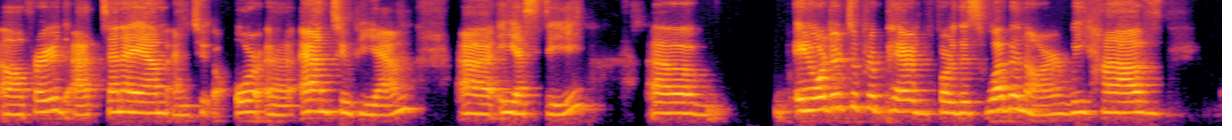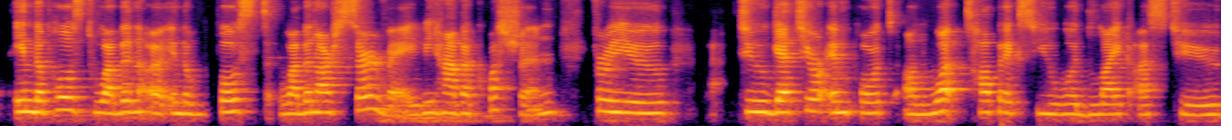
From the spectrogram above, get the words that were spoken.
offered at 10 a.m. and 2 or uh, and 2 p.m. Uh, EST. Um, in order to prepare for this webinar, we have in the post webinar uh, in the post webinar survey, we have a question for you to get your input on what topics you would like us to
